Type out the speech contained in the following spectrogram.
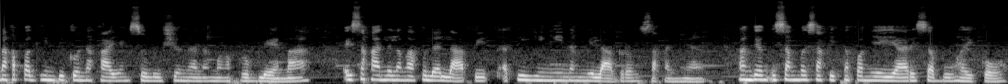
na kapag hindi ko na kayang solusyonan ng mga problema, ay saka na lang ako lalapit at hihingi ng milagro sa Kanya. Hanggang isang masakit na pangyayari sa buhay ko,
